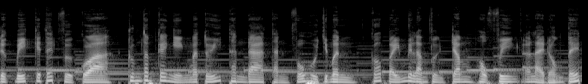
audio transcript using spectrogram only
được biết cái Tết vừa qua, Trung tâm cai nghiện ma túy Thanh Đa thành phố Hồ Chí Minh có 75% học viên ở lại đón Tết.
